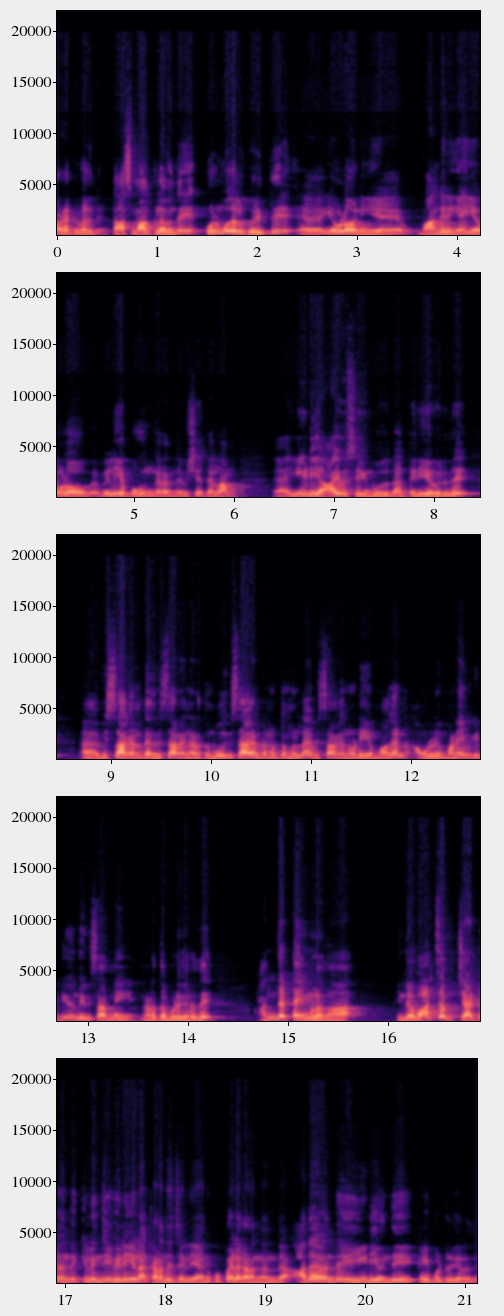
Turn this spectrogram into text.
வழக்கு வருது. டாஸ்மாகில் வந்து கொள்முதல் குறித்து எவ்வளோ நீங்கள் வாங்குறீங்க? எவ்வளோ வெளியே போகுங்கிற அந்த விஷயத்தெல்லாம் இடி ஆய்வு செய்யும்போது தான் தெரிய வருது. விசாகன்ட்ட அந்த விசாரணை நடத்தும்போது விசாகன்ட்ட மட்டும் இல்லை விசாகனுடைய மகன் அவங்களுடைய மனைவிக்கிட்டையும் இந்த விசாரணை நடத்தப்படுகிறது. அந்த டைமில் தான் இந்த வாட்ஸ்அப் சேட் வந்து கிழிஞ்சி வெளியெல்லாம் கடந்துச்சு இல்லையா? அந்த குப்பையில் கடந்த அந்த அதை வந்து இடி வந்து கைப்பற்றுகிறது.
